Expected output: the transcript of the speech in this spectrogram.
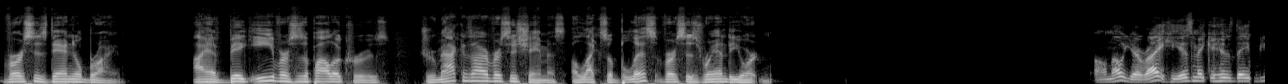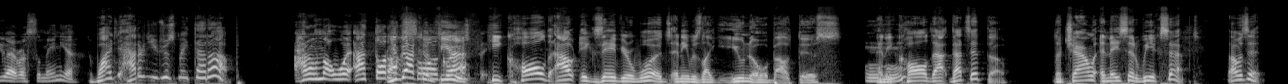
versus Daniel Bryan. I have Big E versus Apollo Crews. Drew McIntyre versus Sheamus. Alexa Bliss versus Randy Orton. Oh no, you're right. He is making his debut at WrestleMania. Why? How did you just make that up? I don't know what I thought. You I got saw a confused. graphic. He called out Xavier Woods and he was like, "You know about this," and he Mhm. called out. That's it though. The challenge, and they said we accept. That was it.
